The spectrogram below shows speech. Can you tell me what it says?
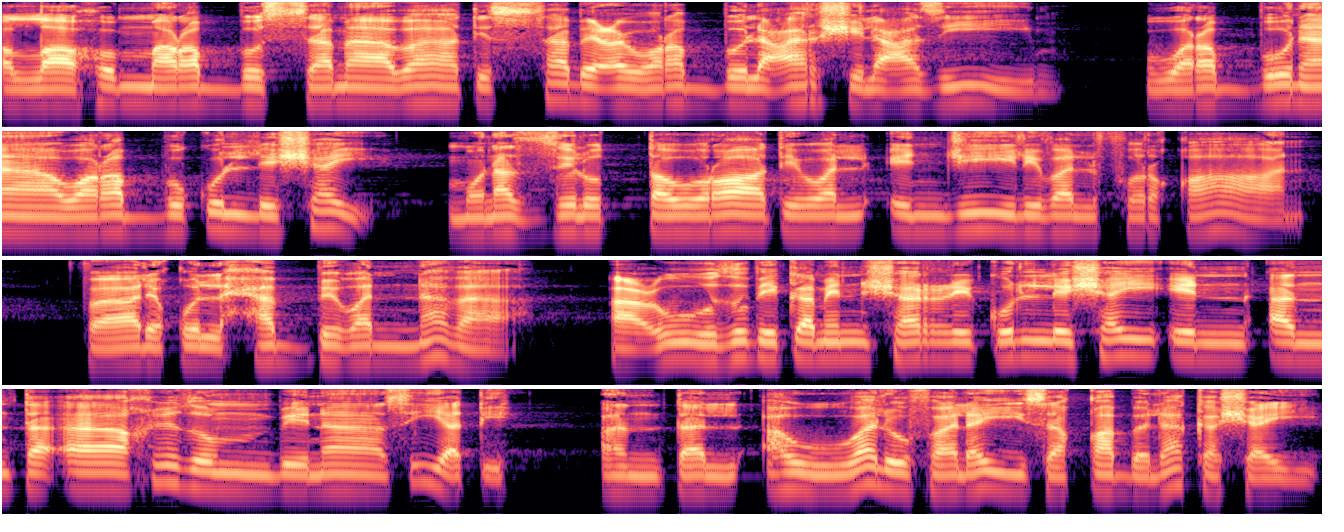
اللہم رب السماوات السبع ورب العرش العظیم وربنا ورب كل شيء منزل التوراة والإنجيل والفرقان، فالق الحب والنوى. أعوذ بك من شر كل شيء، أنت آخذ بناسيته أنت الأول فليس قبلك شيء،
